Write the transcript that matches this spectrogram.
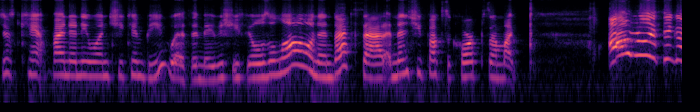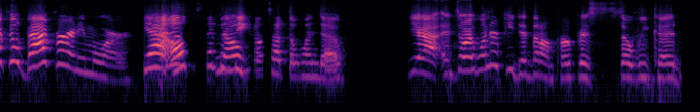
just can't find anyone she can be with, and maybe she feels alone, and that's sad. And then she fucks a corpse. I'm like, I don't really think I feel bad for her anymore. yeah, all sympathy goes out the window. Yeah, and so I wonder if he did that on purpose so we could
